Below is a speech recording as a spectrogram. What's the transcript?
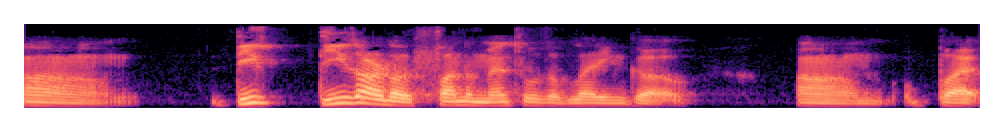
um, these these are the fundamentals of letting go. Um, but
